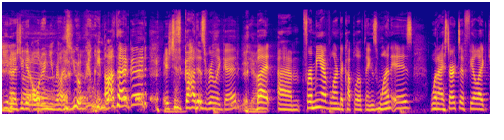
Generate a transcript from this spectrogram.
you know, as you get older and you realize you're really not that good. It's just God is really good. Yeah. But um, for me, I've learned a couple of things. One is when I start to feel like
